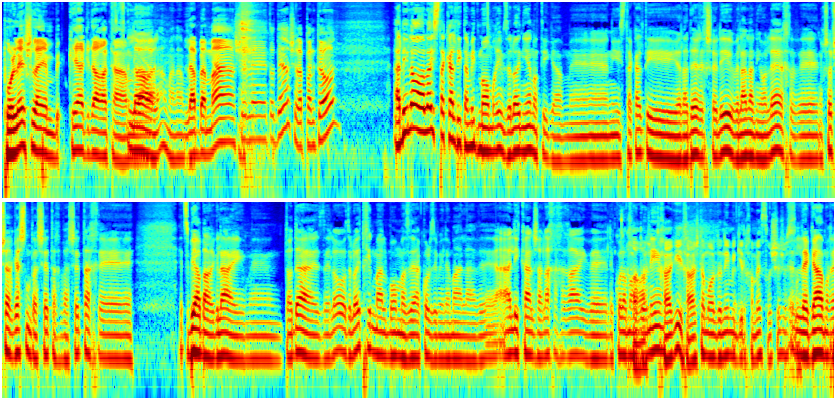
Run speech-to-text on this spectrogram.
פולש להם כהגדרתם. לא, ל- למה, למה? לבמה של, אה, אתה יודע, של הפנתיאון? אני לא, לא הסתכלתי תמיד מה אומרים, זה לא עניין אותי גם. אה, אני הסתכלתי על הדרך שלי ולאן אני הולך, ואני חושב שהרגשנו את השטח, והשטח אה, הצביע ברגליים. אה, אתה יודע, זה לא, זה לא התחיל מהאלבום הזה, הכל זה מלמעלה, והיה לי קהל שהלך אחריי ולכל המועדונים. צריך להגיד, חרשת מועדונים מגיל 15-16. לגמרי,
